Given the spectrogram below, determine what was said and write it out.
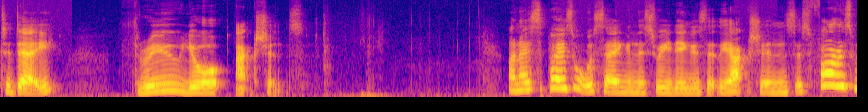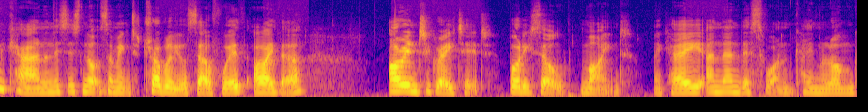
today through your actions. And I suppose what we're saying in this reading is that the actions, as far as we can, and this is not something to trouble yourself with either, are integrated body, soul, mind. Okay, and then this one came along.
